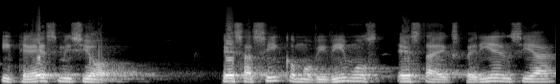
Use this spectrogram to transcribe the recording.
y que es misión. Es así como vivimos esta experiencia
